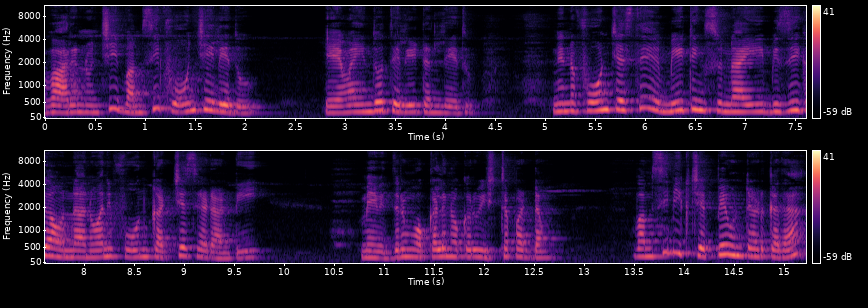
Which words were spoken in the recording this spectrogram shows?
వారం నుంచి వంశీ ఫోన్ చేయలేదు. ఏమైందో తెలియటం లేదు. నిన్న ఫోన్ చేస్తే మీటింగ్స్ ఉన్నాయి బిజీగా ఉన్నాను అని ఫోన్ కట్ చేశాడు ఆంటీ. మేమిద్దరం ఒకళ్ళనొకరు ఇష్టపడ్డాం. వంశీ మీకు చెప్పే ఉంటాడు కదా?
